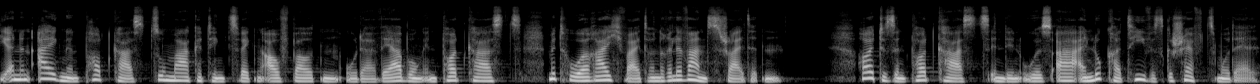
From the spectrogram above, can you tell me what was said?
die einen eigenen Podcast zu Marketingzwecken aufbauten oder Werbung in Podcasts mit hoher Reichweite und Relevanz schalteten. Heute sind Podcasts in den USA ein lukratives Geschäftsmodell.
